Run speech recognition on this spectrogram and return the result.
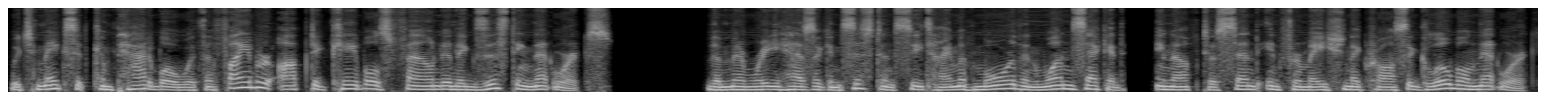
which makes it compatible with the fiber optic cables found in existing networks. The memory has a consistency time of more than one second, enough to send information across a global network.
